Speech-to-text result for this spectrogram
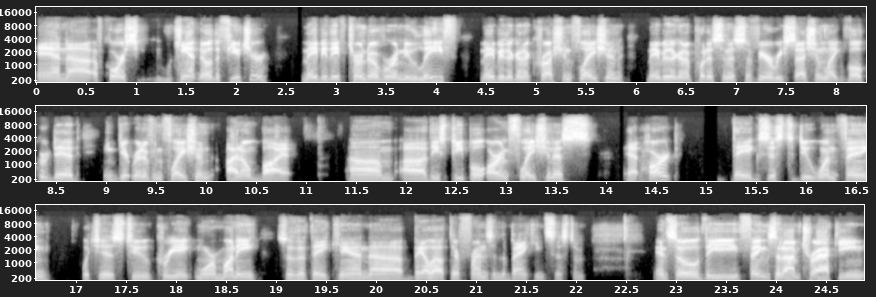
And uh, of course, we can't know the future. Maybe they've turned over a new leaf. Maybe they're going to crush inflation. Maybe they're going to put us in a severe recession like Volcker did and get rid of inflation. I don't buy it. Um, uh, these people are inflationists. at heart, they exist to do one thing, which is to create more money so that they can uh, bail out their friends in the banking system. And so the things that I'm tracking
